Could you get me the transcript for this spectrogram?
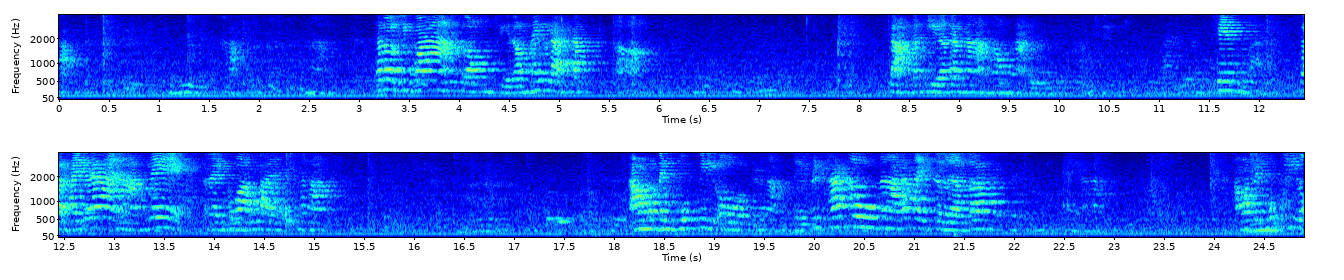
ค่ะค่ะถ้าเราคิดว่าลองเดี๋ยวเราให้เวลาสักสามนาทีแล้วกันนะคะลองหาดูเช่นภาษาไทยก็ได้นะคะเลขอะไรก็ว่าไปนะคะ เอามาเป็นบุ๊กวิดีโอนะคะในฟลิปคลาสรูมนะคะถ้าใครเจอแล้วก็เงี้ยค่ะเอามาเป็นบุ๊กวิดีโอ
